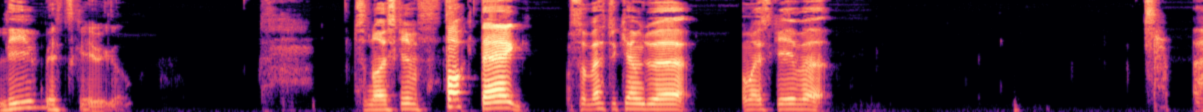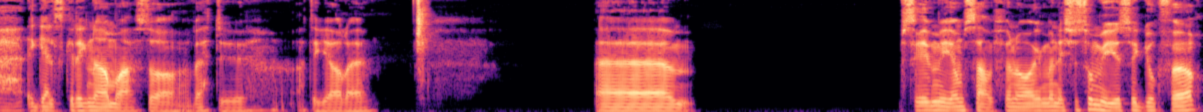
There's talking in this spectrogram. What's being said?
Livet mitt skriver jeg om. Så når jeg skriver 'fuck deg', så vet du hvem du er, Og når jeg skriver Jeg elsker deg, Nama, så vet du at jeg gjør det. Um, skriver mye om samfunnet òg, men ikke så mye som jeg gjorde før.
